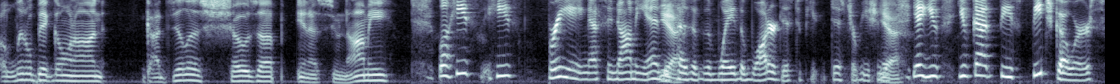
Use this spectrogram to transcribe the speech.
a little bit going on. Godzilla shows up in a tsunami. Well, he's he's bringing a tsunami in Yeah. because of the way the water distribu- distribution Yeah. is. Yeah, you you've got these beachgoers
